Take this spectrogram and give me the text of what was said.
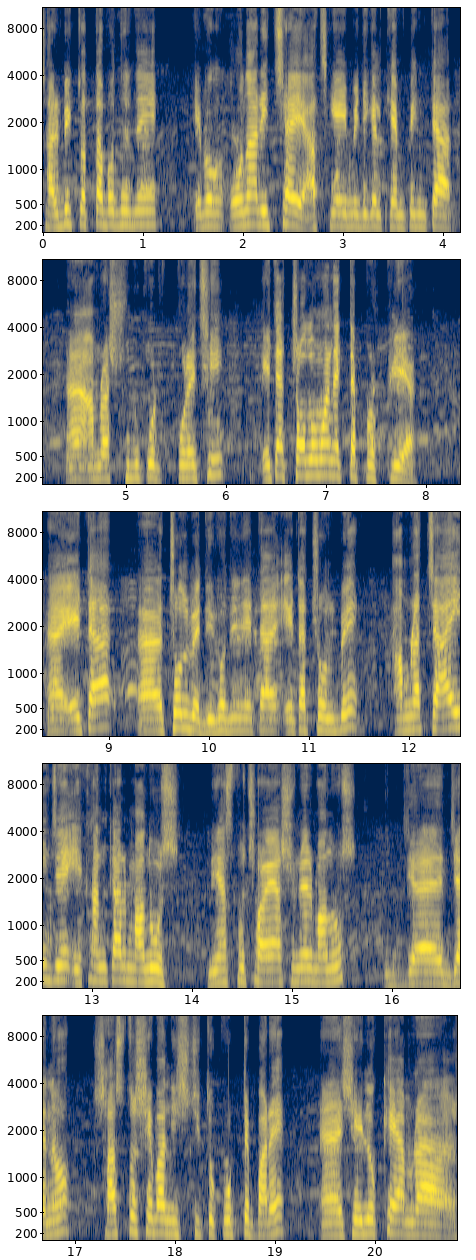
সার্বিক তত্ত্বাবধানে এবং ওনার ইচ্ছায় আজকে এই মেডিকেল ক্যাম্পিংটা আমরা শুরু কর- করেছি। এটা চলমান একটা প্রক্রিয়া। এটা চলবে, দীর্ঘদিন এটা এটা চলবে। আমরা চাই যে এখানকার মানুষ, নিয়াজপুর ছয় আসনের মানুষ যেন স্বাস্থ্য সেবা নিশ্চিত করতে পারে। সেই লক্ষ্যে আমরা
